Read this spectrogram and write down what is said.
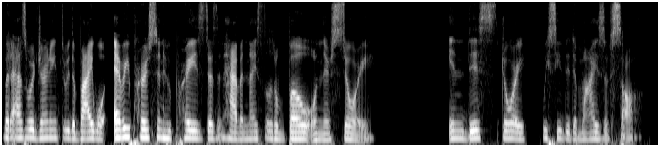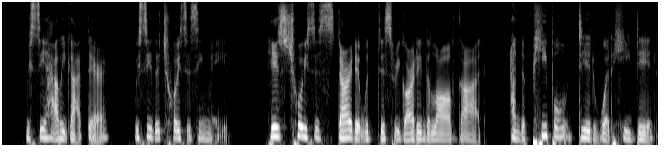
But as we're journeying through the Bible, every person who prays doesn't have a nice little bow on their story. In this story, we see the demise of Saul. We see how he got there. We see the choices he made. His choices started with disregarding the law of God, and the people did what he did.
